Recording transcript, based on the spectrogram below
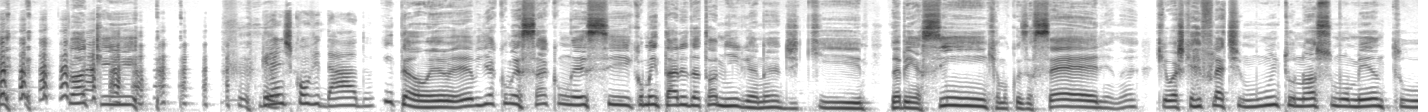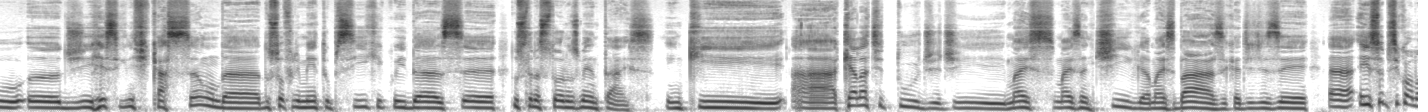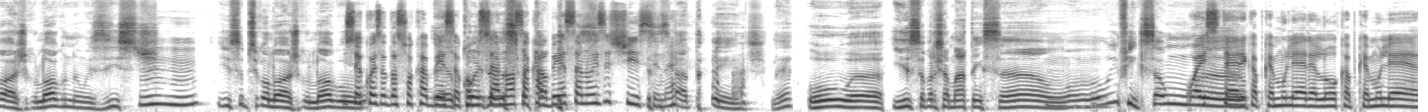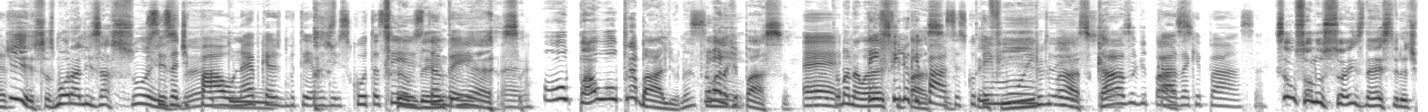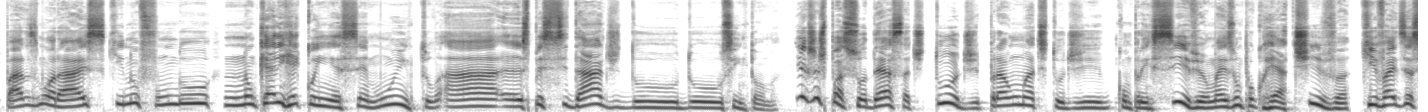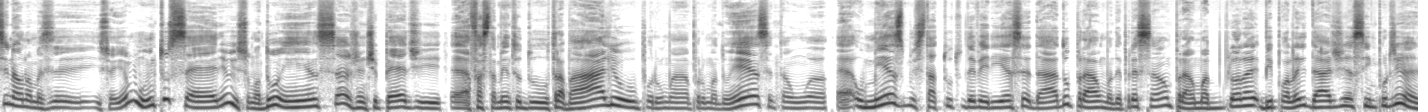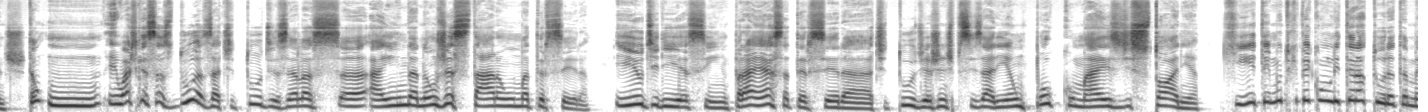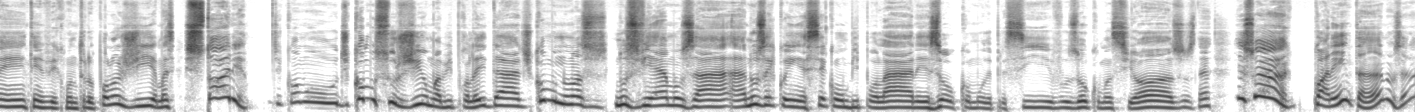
Tô aqui! Grande convidado. Então, eu, eu ia começar com esse comentário da tua amiga, né? De que não é bem assim, que é uma coisa séria, né? Que eu acho que reflete muito o nosso momento uh, de ressignificação da, do sofrimento psíquico e das, uh, dos transtornos mentais, em que a, aquela atitude de mais, mais antiga, mais básica, de dizer uh, isso é psicológico, logo não existe. Uhum. Isso é psicológico, logo. Isso é coisa da sua cabeça, é, como se a nossa cabeça, cabeça, não existisse, né? Exatamente, né? Ou uh, isso é para chamar atenção, uhum. ou enfim, que são. Ou é histérica porque é mulher, é louca porque é mulher. Isso, as moralizações. Precisa de né, pau, né? do... né? Porque escuta-se também isso também. É. Ou pau ou trabalho, né? Sim. Trabalho que passa. É. Trabalho não, Tem filho que passa. que passa, escutei Tem muito. Que passa. Casa que passa. Casa que passa. São soluções, né, estereotipadas morais que, no fundo, não querem reconhecer muito a eh, especificidade do, do sintoma. E a gente passou dessa atitude para uma atitude compreensível, mas um pouco reativa, que vai dizer assim: não, não, mas eh, isso aí é muito sério, isso é uma doença, a gente pede é, afastamento do trabalho por uma, por uma doença, então é, o mesmo estatuto deveria ser dado para uma depressão, para uma bipolaridade e assim por diante. Então, hum, eu acho que essas duas atitudes, elas uh, ainda não gestaram uma terceira. E eu diria assim, para essa terceira atitude, a gente precisaria um pouco mais de história, que tem muito que ver com literatura também, tem a ver com antropologia, mas história de como, de como surgiu uma bipolaridade, como nós nos viemos a, a, nos reconhecer como bipolares, ou como depressivos, ou como ansiosos, né? Isso há 40 anos era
